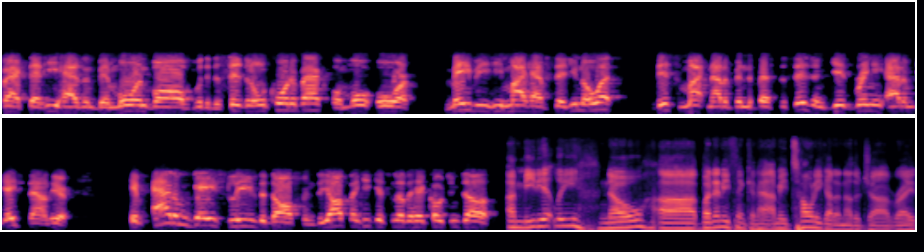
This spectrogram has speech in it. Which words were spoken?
fact that he hasn't been more involved with the decision on quarterback or more or maybe he might have said, you know what, this might not have been the best decision, get bringing Adam Gase down here. If Adam Gase leaves the Dolphins, do y'all think he gets another head coaching job? Immediately, no. Uh, but anything can happen. I mean, Tony got another job right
